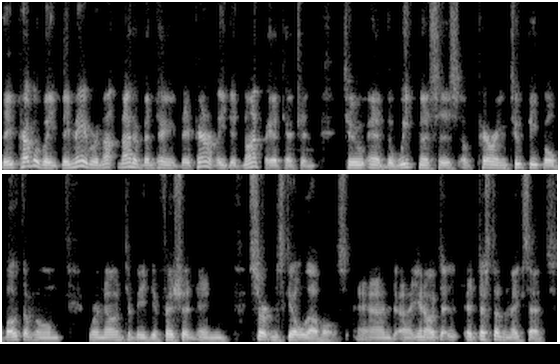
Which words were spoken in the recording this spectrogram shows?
they probably, they may or not, not have been taking, they apparently did not pay attention to uh, the weaknesses of pairing two people, both of whom were known to be deficient in certain skill levels. And, uh, you know, it, it just doesn't make sense.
